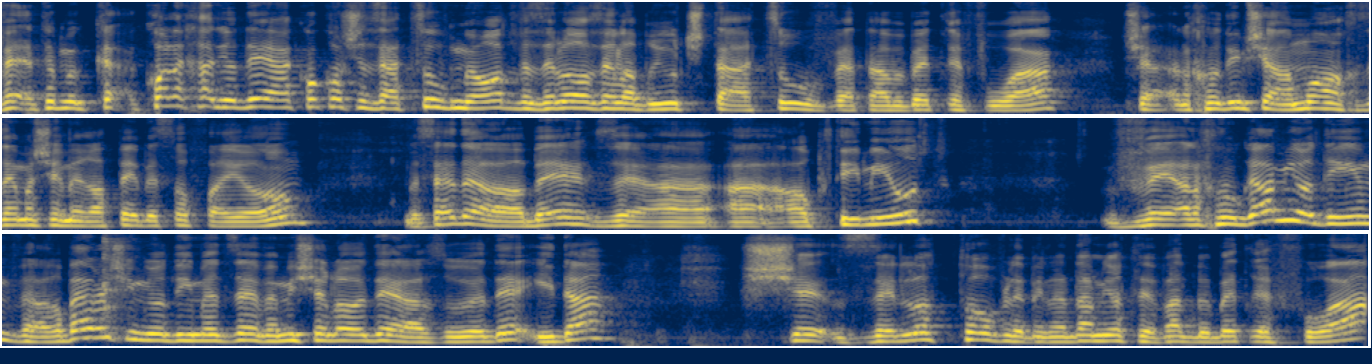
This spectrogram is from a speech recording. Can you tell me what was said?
ואתם, כל אחד יודע, קודם כל שזה עצוב מאוד וזה לא עוזר לבריאות שאתה עצוב ואתה בבית רפואה, שאנחנו יודעים שהמוח זה מה שמרפא בסוף היום, בסדר? הרבה, זה האופטימיות. ואנחנו גם יודעים, והרבה אנשים יודעים את זה, ומי שלא יודע, אז הוא יודע, ידע שזה לא טוב לבן אדם להיות לבד בבית רפואה,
